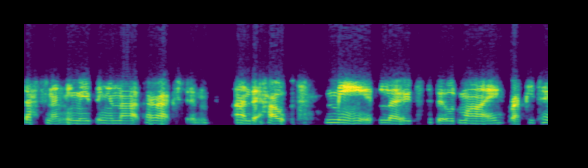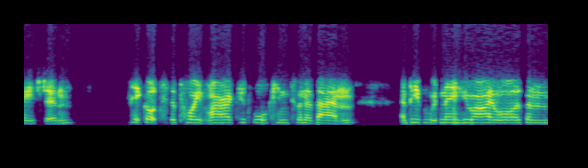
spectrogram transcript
definitely moving in that direction and it helped me loads to build my reputation. It got to the point where I could walk into an event and people would know who I was and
